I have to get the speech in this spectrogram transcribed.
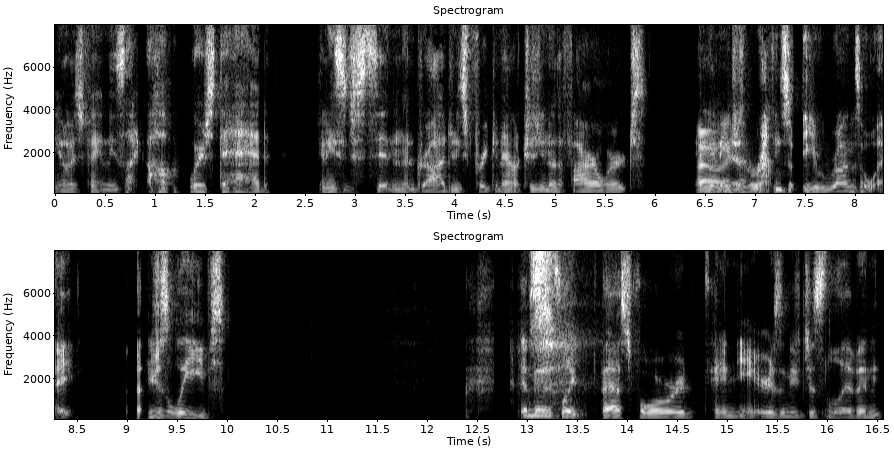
you know his family's like, "Oh, where's Dad?" And he's just sitting in the garage and he's freaking out because you know the fireworks, and then Oh, he just runs, he runs away, he just leaves. And then it's like fast forward 10 years and he's just living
